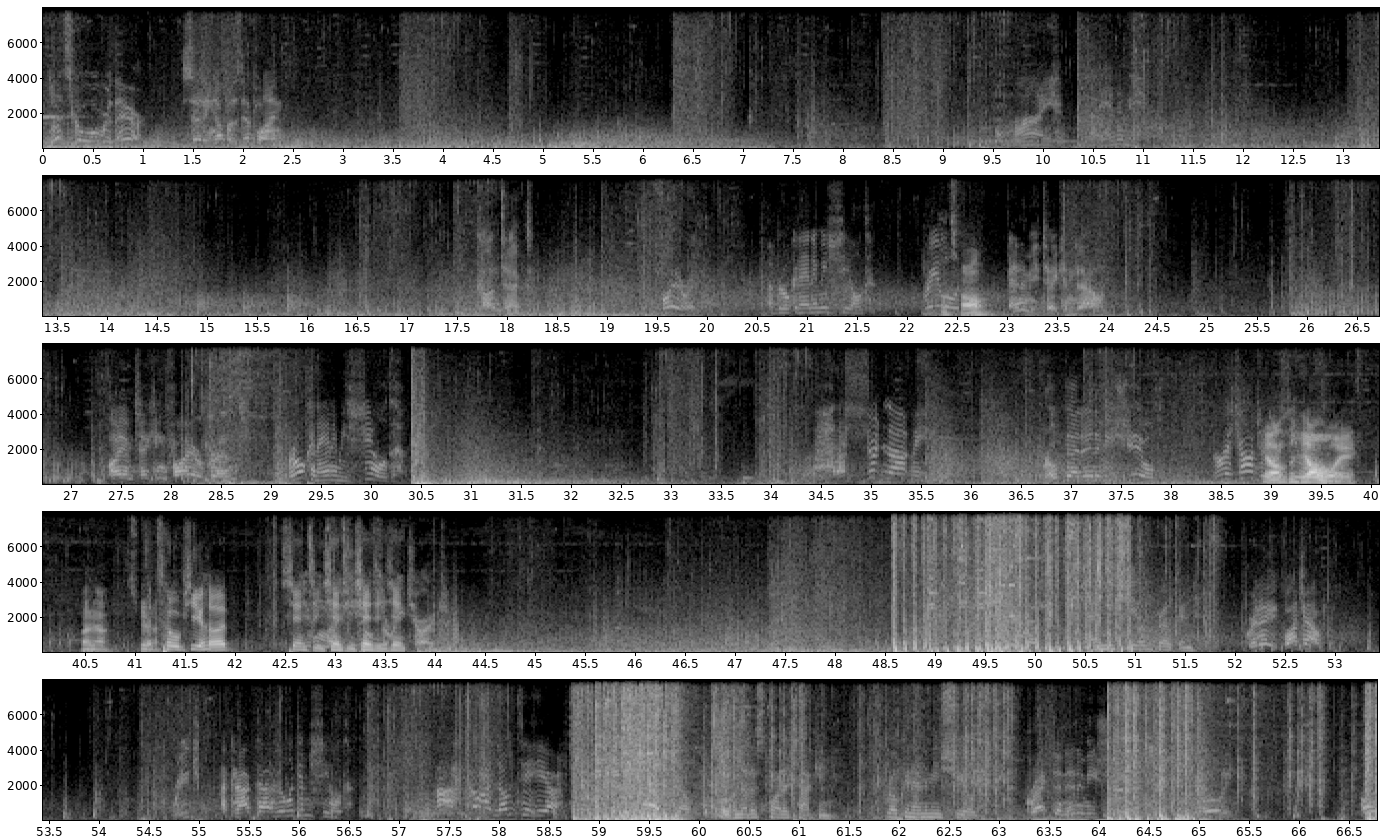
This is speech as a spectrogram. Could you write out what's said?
Let's go over there. Setting up a zip line. Oh my, an enemy. Contact. Firing. A broken enemy shield. 我 Reload. 操， Enemy taken down. I am taking fire, friends. Broken enemy shield. They're shooting at me. Broke that enemy shield. Recharging 这好像不需要我哎，算了，去了。臭屁和陷 Giving 阱， my 陷阱，陷 shields 阱， a 陷阱。 Shield broken. Grenade, watch out. Reach. I cracked that hooligan shield. Ah, got a numpty here. So, there's another squad attacking. Broken enemy shield. Cracked an enemy shield. Reloading. Oh,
